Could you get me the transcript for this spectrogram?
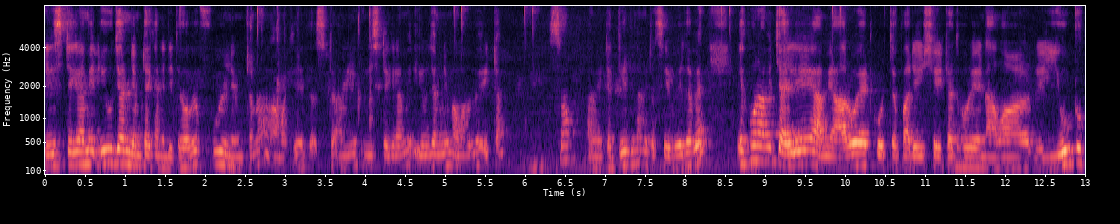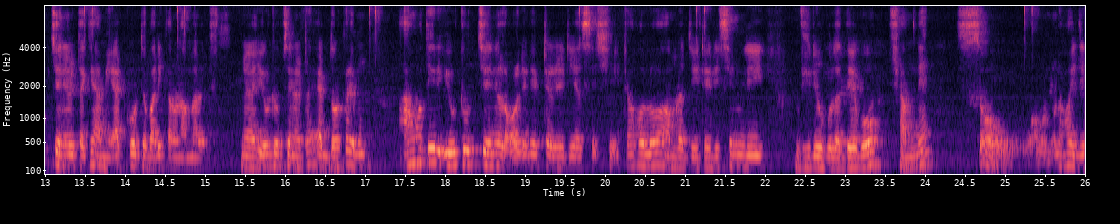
ইনস্টাগ্রামের ইউজার নেমটা এখানে দিতে হবে। ফুল নেমটা না, আমাকে জাস্ট আমি ইনস্টাগ্রামের ইউজার নেম আমার হলো এটা। সো আমি এটা দিয়ে দিলাম, এটা সেভ হয়ে যাবে। এখন আমি চাইলে আমি আরও অ্যাড করতে পারি, সেটা ধরেন আমার ইউটিউব চ্যানেলটাকে আমি অ্যাড করতে পারি, কারণ আমার ইউটিউব চ্যানেলটা অ্যাড দরকার এবং আমাদের ইউটিউব চ্যানেল অলরেডি একটা রেডি আছে, সেটা হলো আমরা যেটা রিসেন্টলি ভিডিওগুলো দেব সামনে। সো আমার মনে হয় যে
